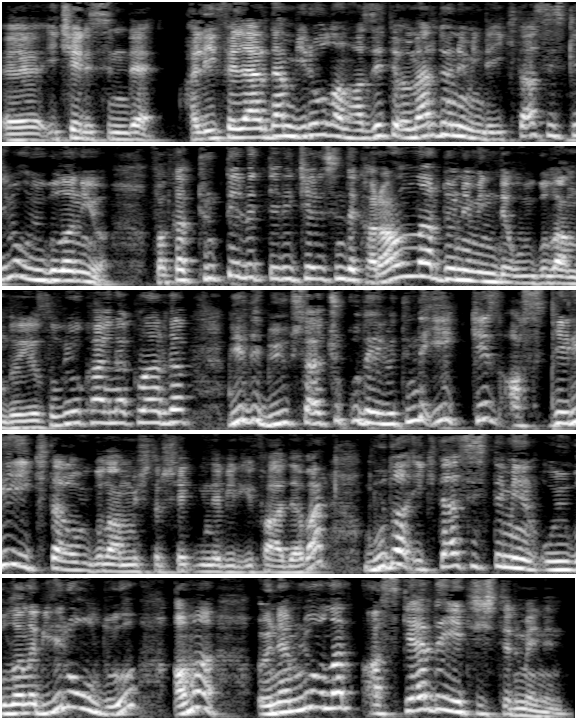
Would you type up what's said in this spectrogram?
e, içerisinde halifelerden biri olan Hazreti Ömer döneminde iktidar sistemi uygulanıyor. Fakat Türk devletleri içerisinde Karahanlılar döneminde uygulandığı yazılıyor kaynaklarda. Bir de Büyük Selçuklu Devleti'nde ilk kez askeri iktidar uygulanmıştır şeklinde bir ifade var. Bu da iktidar sisteminin uygulanabilir olduğu ama önemli olan asker de yetiştirmenin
